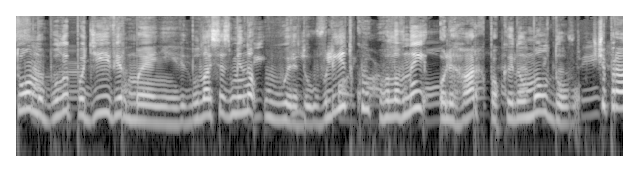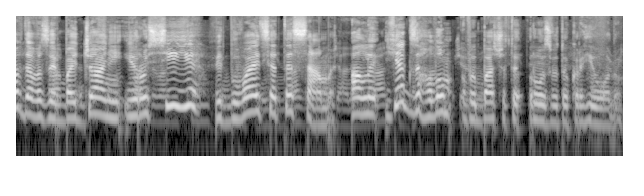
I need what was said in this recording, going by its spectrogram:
тому були події в Вірменії. Відбулася зміна уряду. Влітку головний олігарх покинув Молдову. Щоправда, в Азербайджані і Росії відбувається те саме. Але як загалом ви бачите розвиток регіону?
